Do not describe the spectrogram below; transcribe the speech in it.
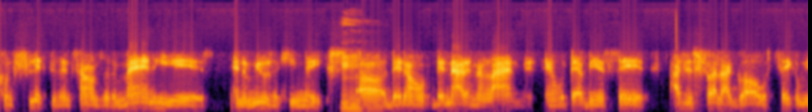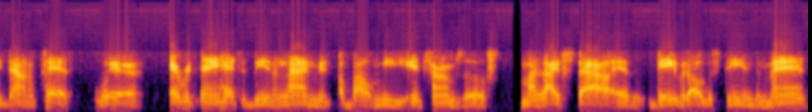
conflicted in terms of the man he is and the music he makes. Mm. Uh, they don't they're not in alignment. And with that being said, I just felt like God was taking me down a path where everything had to be in alignment about me in terms of my lifestyle as David Augustine, the man,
